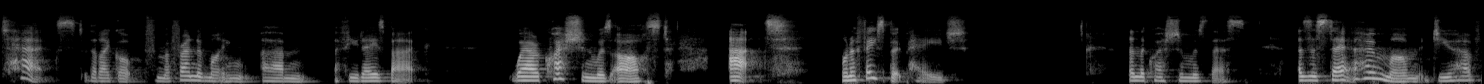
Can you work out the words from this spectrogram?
text that I got from a friend of mine um, a few days back where a question was asked at on a Facebook page. And the question was this as a stay at home mum, do you have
